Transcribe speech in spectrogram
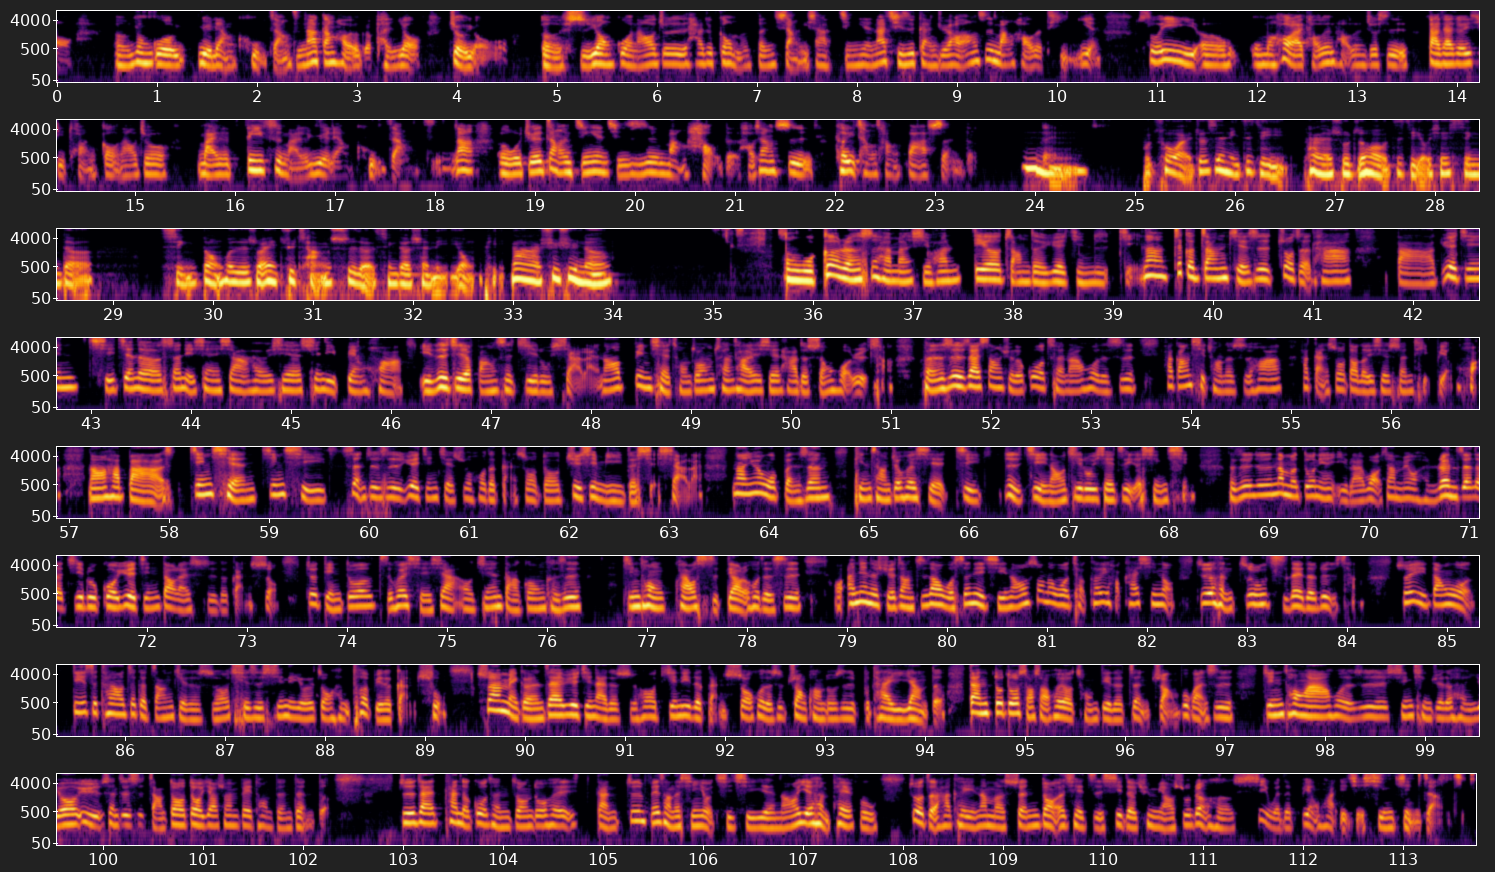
嗯、呃、用过月亮裤这样子？那刚好有个朋友就有呃使用过，然后就是他就跟我们分享一下经验。那其实感觉好像是蛮好的体验，所以呃我们后来讨论讨论，就是大家就一起团购，然后就。买了第一次买了月亮裤这样子，那呃，我觉得这样的经验其实是蛮好的，好像是可以常常发生的。嗯，对，不错哎，就是你自己看了书之后，自己有一些新的行动，或者是说，哎，去尝试的新的生理用品。那旭旭呢？嗯，我个人是还蛮喜欢第二章的月经日记。那这个章节是作者他。把月经期间的生理现象，还有一些心理变化，以日记的方式记录下来，然后并且从中穿插一些他的生活日常，可能是在上学的过程啊，或者是他刚起床的时候啊，他感受到的一些身体变化，然后他把经前、经期，甚至是月经结束后的感受都巨细靡遗的写下来。那因为我本身平常就会写记日记，然后记录一些自己的心情，可是就是那么多年以来，我好像没有很认真的记录过。月经到来时的感受，就顶多只会写下哦，今天打工，可是经痛快要死掉了，或者是我暗恋的学长知道我生理期，然后送了我巧克力，好开心哦，就是很诸如此类的日常。所以当我第一次看到这个章节的时候，其实心里有一种很特别的感触。虽然每个人在月经来的时候经历的感受或者是状况都是不太一样的，但多多少少会有重叠的症状，不管是经痛啊，或者是心情觉得很忧郁，甚至是长痘痘、腰酸背痛等等的。就是在看的过程中都会感，就是非常的心有戚戚焉，然后也很佩服作者，他可以那么生动而且仔细的去描述任何细微的变化以及心境这样子。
